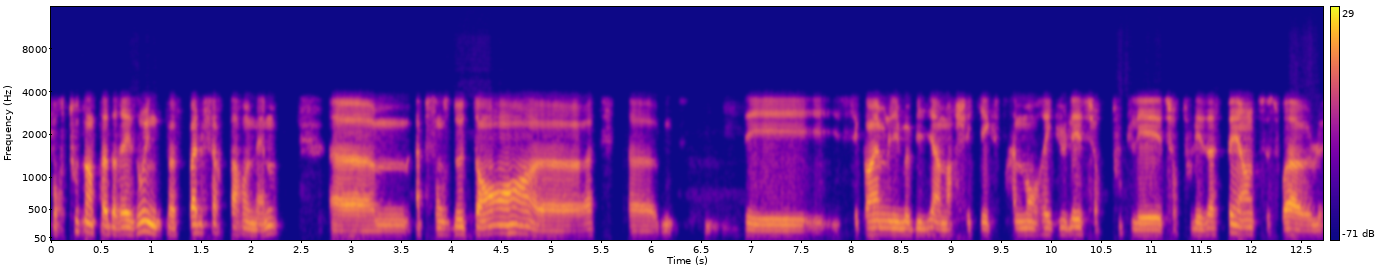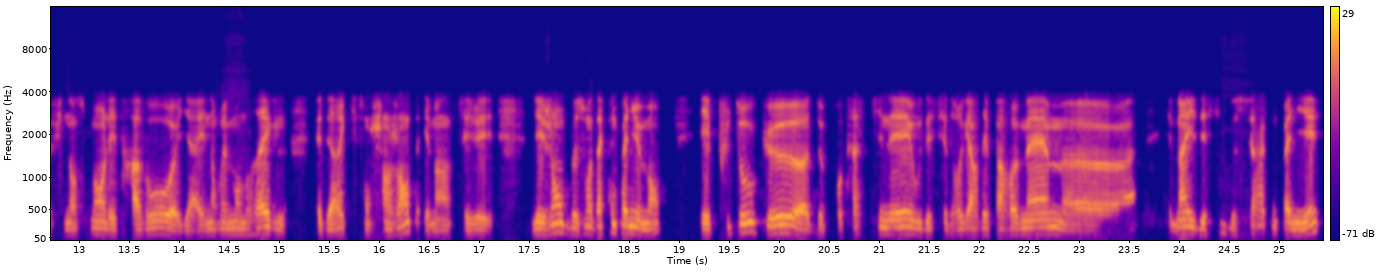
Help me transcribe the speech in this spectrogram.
pour tout un tas de raisons, ils ne peuvent pas le faire par eux-mêmes. Euh, absence de temps, euh, euh, c'est quand même l'immobilier un marché qui est extrêmement régulé sur toutes les sur tous les aspects, hein, que ce soit euh, le financement, les travaux, il y a énormément de règles et des règles qui sont changeantes. Et ben, les gens ont besoin d'accompagnement et plutôt que euh, de procrastiner ou d'essayer de regarder par eux-mêmes, euh, et ben ils décident de se faire accompagner.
